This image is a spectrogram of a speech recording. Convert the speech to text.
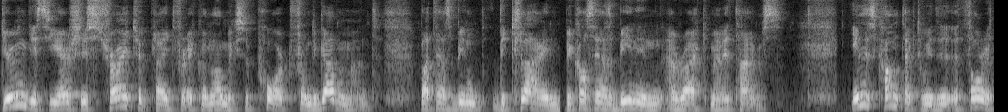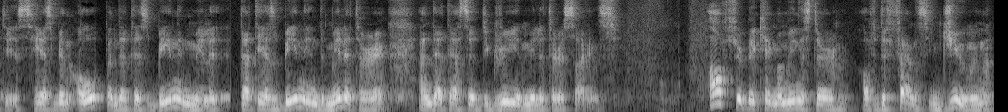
During these years, he's tried to apply for economic support from the government, but has been declined because he has been in Iraq many times. In his contact with the authorities, he has been open that, has been in that he has been in the military and that he has a degree in military science. After he became a Minister of Defense in June,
